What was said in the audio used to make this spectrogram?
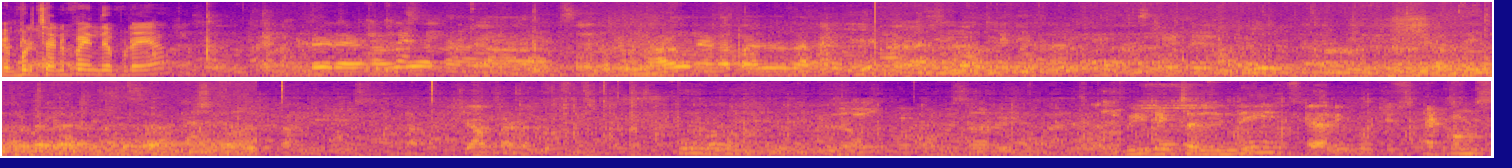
ఎప్పుడు చనిపోయింది ఎప్పుడయ్యా? Job madam. బీటెక్ చదివింది. అకౌంట్స్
